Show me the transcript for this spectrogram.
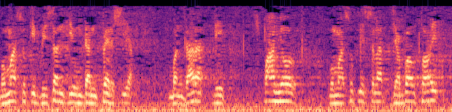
memasuki Bizantium dan Persia, mendarat di Spanyol, memasuki Selat Jabal Tariq,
